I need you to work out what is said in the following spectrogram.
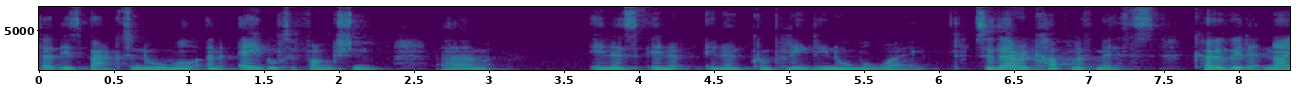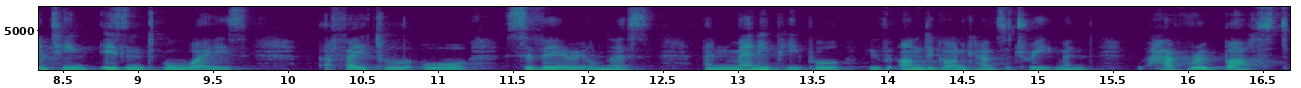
that is back to normal and able to function um, in a, in, a, in a completely normal way. So there are a couple of myths. COVID 19 isn't always a fatal or severe illness, and many people who've undergone cancer treatment have robust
